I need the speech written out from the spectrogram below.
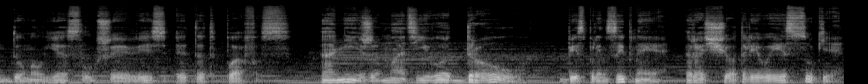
Думал я, слушая весь этот пафос. «Они же, мать его, дроу!» Беспринципные, расчетливые суки,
